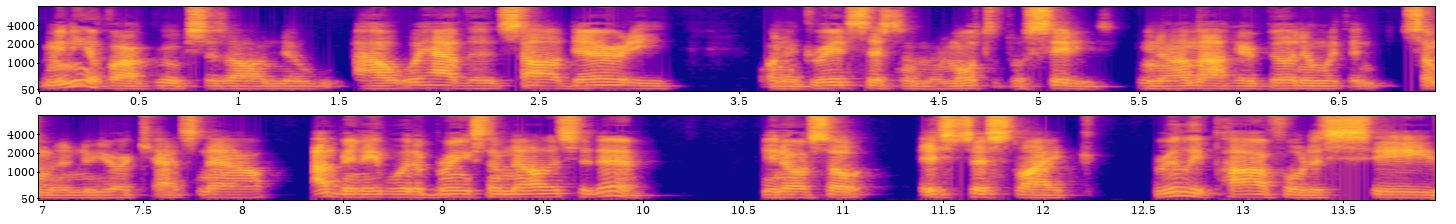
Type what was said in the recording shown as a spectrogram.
Many of our groups is all new. How we have the solidarity on a grid system in multiple cities. You know, I'm out here building with the, some of the New York cats now. I've been able to bring some knowledge to them. You know, so it's just like really powerful to see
